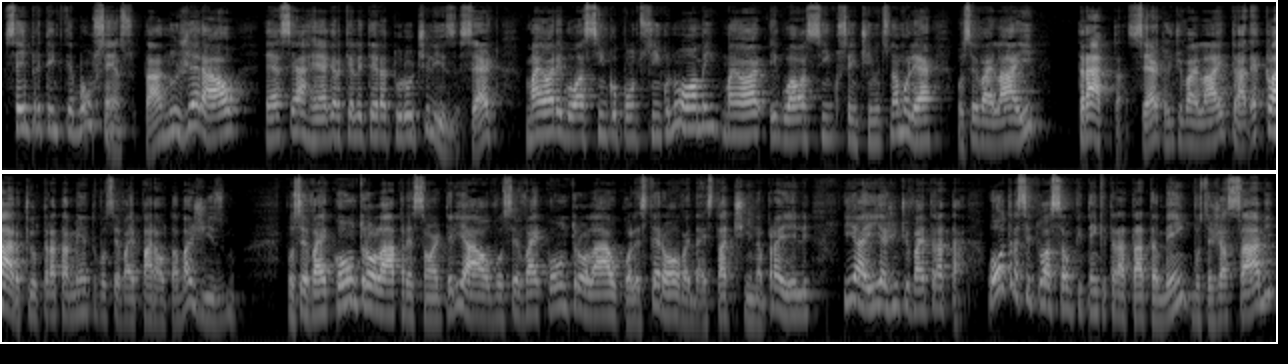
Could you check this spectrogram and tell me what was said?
Sempre tem que ter bom senso. Tá? No geral, essa é a regra que a literatura utiliza, certo? Maior ou igual a 5,5 no homem, maior ou igual a 5 centímetros na mulher. Você vai lá e trata, certo? A gente vai lá e trata. É claro que o tratamento você vai parar o tabagismo, você vai controlar a pressão arterial, você vai controlar o colesterol, vai dar estatina para ele, e aí a gente vai tratar. Outra situação que tem que tratar também, você já sabe,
